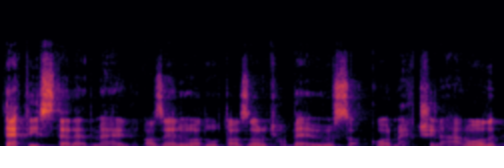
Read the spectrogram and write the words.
te tiszteled meg az előadót azzal, hogy ha beülsz, akkor megcsinálod,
